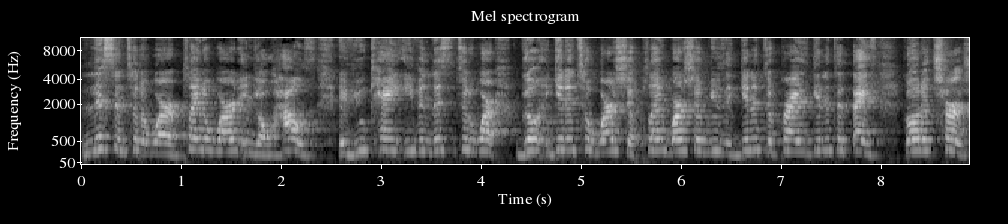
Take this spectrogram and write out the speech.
Listen to the word. Play the word in your house. If you can't even listen to the word, go get into worship. Play worship music. Get into praise. Get into thanks. Go to church.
